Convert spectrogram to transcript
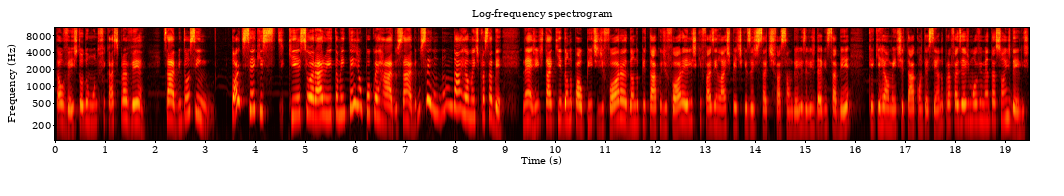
talvez todo mundo ficasse para ver, sabe? Então, assim, pode ser que, que esse horário aí também esteja um pouco errado, sabe? Não sei, não, não dá realmente para saber. Né? A gente está aqui dando palpite de fora, dando pitaco de fora, eles que fazem lá as pesquisas de satisfação deles, eles devem saber o que, que realmente está acontecendo para fazer as movimentações deles.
